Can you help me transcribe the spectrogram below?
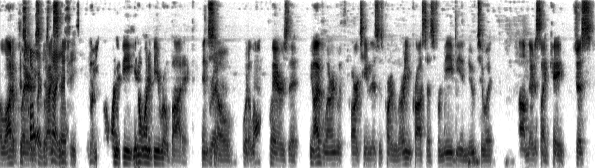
a lot of players, what I say, easy. you, don't want to be, you don't want to be robotic. And so, what a lot of players that you know, I've learned with our team. This is part of the learning process for me, being new to it. Um, they're just like, hey, just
